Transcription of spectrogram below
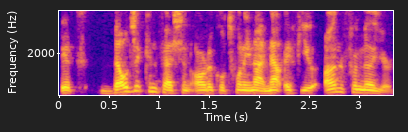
it's belgic confession article 29 now if you're unfamiliar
